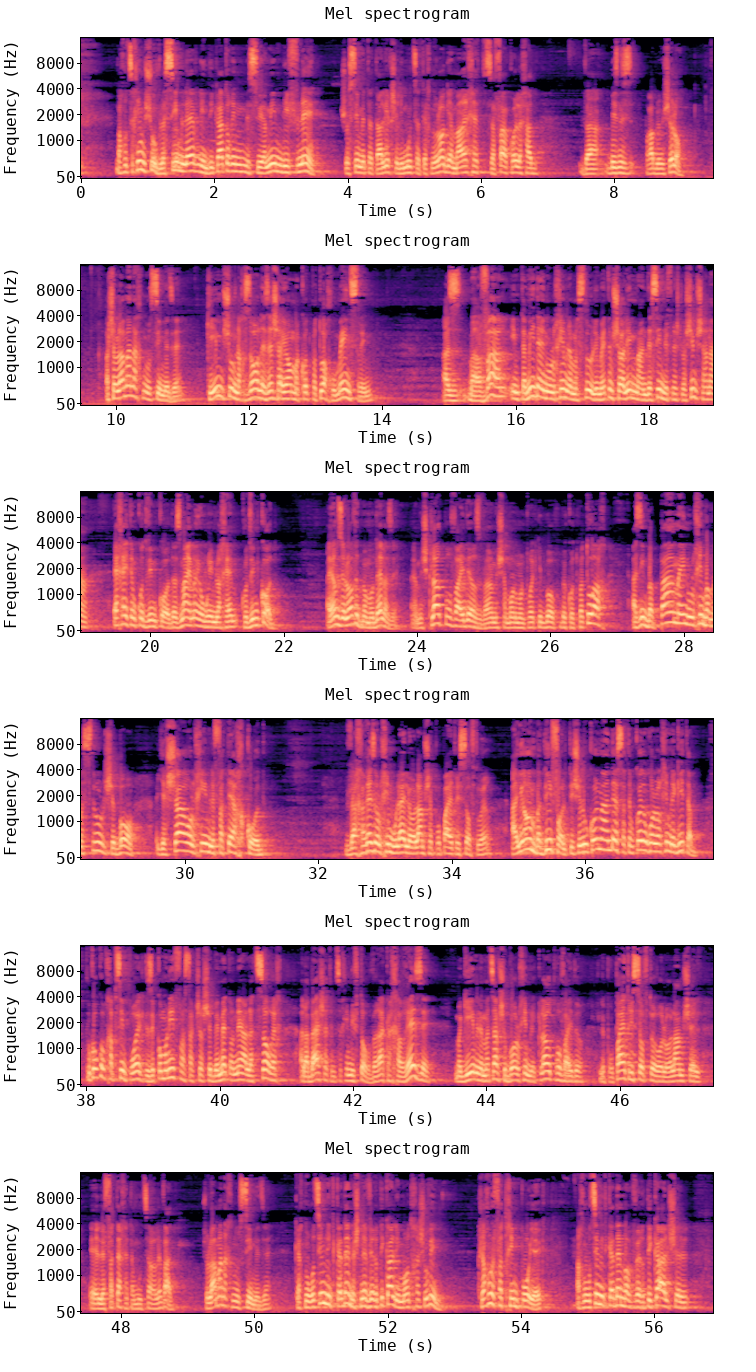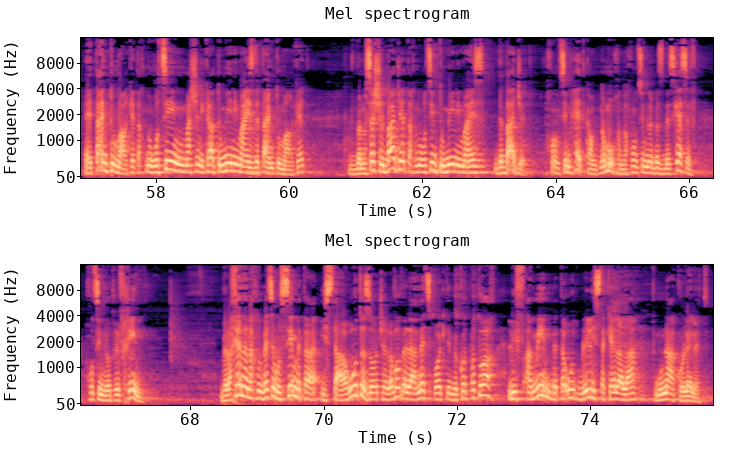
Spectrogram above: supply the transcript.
ואנחנו צריכים שוב לשים לב לאינדיקטורים מסוימים לפני שעושים את התהליך של אימוץ הטכנולוגיה, מערכת, שפה, כל אחד והביזנס פרבלם שלו. עכשיו, למה אנחנו עושים את זה? כי אם שוב נחזור לזה שהיום הקוד פתוח הוא מיינסטרים, אז בעבר, אם תמיד היינו הולכים למסלול, אם הייתם שואלים מהנדסים לפני 30 שנה, איך הייתם כותבים קוד, אז מה הם היו אומרים לכם? כותבים קוד. היום זה לא עובד במודל הזה. היום יש Cloud Providers והיום יש המון המון פרויקטים בקוד פתוח, אז אם בפעם היינו הולכים במסלול שבו ישר הולכים לפתח קוד, ואחרי זה הולכים אולי לעולם של Proprietary Software, היום בדיפולט, תשאלו כל מהנדס, אתם קודם כל הולכים לגיטאב. אתם קודם כל מחפשים פרויקט, איזה common infrastructure שבאמת עונה על הצורך, על הבעיה שאתם צריכים לפתור, ורק אחרי זה מגיעים למצב שבו הולכים ל-Cloud Provider, ל-Proprietary Software או לעולם של אה, לפתח את המוצר לבד. עכשיו, למה אנחנו עושים את זה? כי אנחנו רוצים להתקדם בשני ורטיקלים מאוד חשובים. כשאנחנו מפתחים פרויקט, אנחנו רוצים להתקדם בוורטיקל של uh, time to market, אנחנו רוצים מה שנקרא to minimize the time to market, ובנושא של budget אנחנו רוצים to minimize the budget. אנחנו רוצים headcount נמוך, אנחנו רוצים לבזבז כסף, אנחנו רוצים להיות רווחיים. ולכן אנחנו בעצם עושים את ההסתערות הזאת של לבוא ולאמץ פרויקטים בקוד פתוח, לפעמים בטעות בלי להסתכל על התמונה הכוללת.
